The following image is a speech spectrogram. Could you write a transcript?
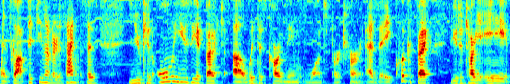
It's got 1500 attack, and it says you can only use the effect uh, with this card name once per turn. As a quick effect, you get to target a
